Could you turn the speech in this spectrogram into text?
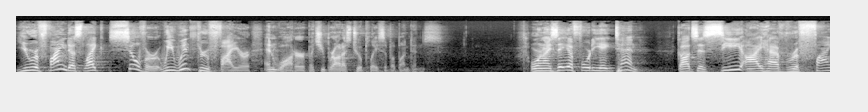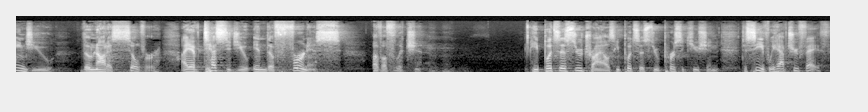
You refined us like silver. We went through fire and water, but you brought us to a place of abundance. Or in Isaiah 48 10, God says, See, I have refined you, though not as silver. I have tested you in the furnace of affliction. He puts us through trials, he puts us through persecution to see if we have true faith.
